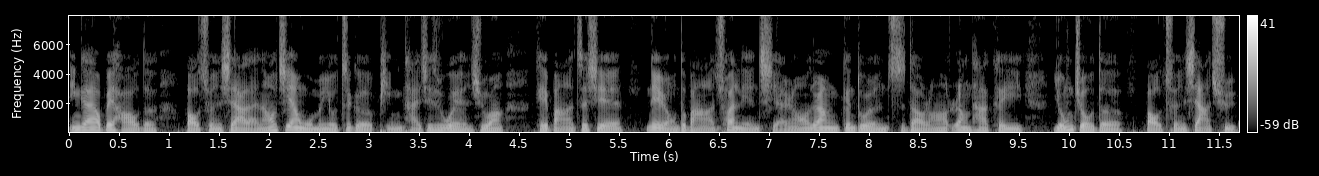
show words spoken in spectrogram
应该要被好好的保存下来。然后既然我们有这个平台，其实我也很希望可以把这些内容都把它串联起来，然后让更多人知道，然后让它可以永久的保存下去。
